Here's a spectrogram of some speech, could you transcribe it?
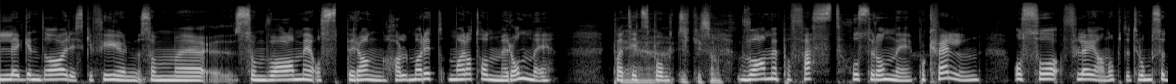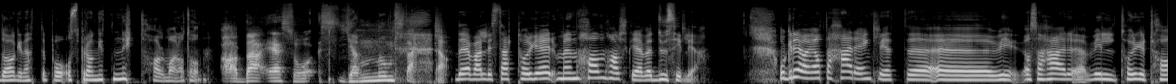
legendariske fyren som, eh, som var med og sprang halvmaraton med Ronny på et tidspunkt Ja, var med på fest hos Ronny på kvelden, og så fløy han opp til Tromsø dagen etterpå og sprang et nytt halvmaraton. Ja, det er så gjennomsterkt. Ja, det er veldig sterkt, Torgeir, men han har skrevet 'Du, Silje'. Og greia er at det her er egentlig et uh, vi, Altså Her vil Torger ta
